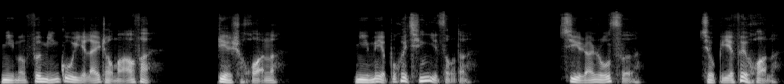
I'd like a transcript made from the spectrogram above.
你们分明故意来找麻烦，便是还了，你们也不会轻易走的。既然如此，就别废话了。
